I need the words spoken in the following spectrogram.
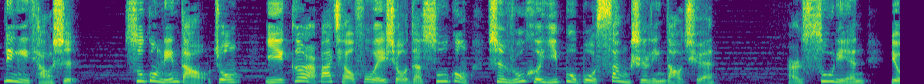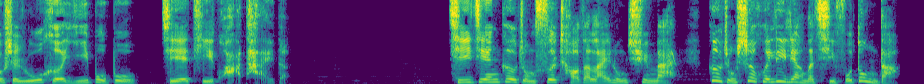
另一条是，苏共领导中以戈尔巴乔夫为首的苏共是如何一步步丧失领导权，而苏联又是如何一步步解体垮台的？其间各种思潮的来龙去脉，各种社会力量的起伏动荡，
